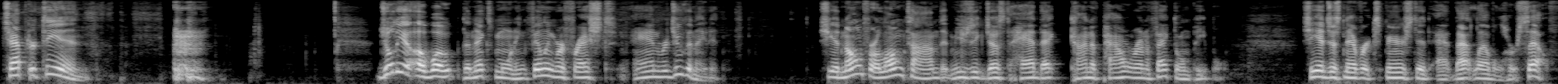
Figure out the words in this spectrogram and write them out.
Chapter 10 Julia awoke the next morning feeling refreshed and rejuvenated. She had known for a long time that music just had that kind of power and effect on people. She had just never experienced it at that level herself.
